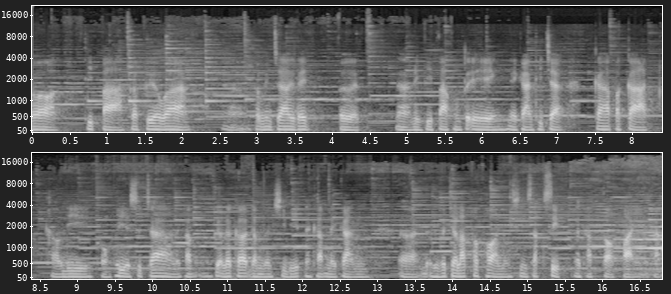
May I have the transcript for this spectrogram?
ก็ที่ปากก็เพื่อว่าพระเป็นเจ้าจะได้เปิดนะริมฝีปากของตัวเองในการที่จะ ล้าประกาศข่าวดีของพระเยซูเจ้านะครับเพื่อแล้วก็ดำเนินชีวิตนะครับในการหรือว่าจะรับพระพรในสิ่งศักดิ์สิทธิ์นะครับต่อไปนะครับ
